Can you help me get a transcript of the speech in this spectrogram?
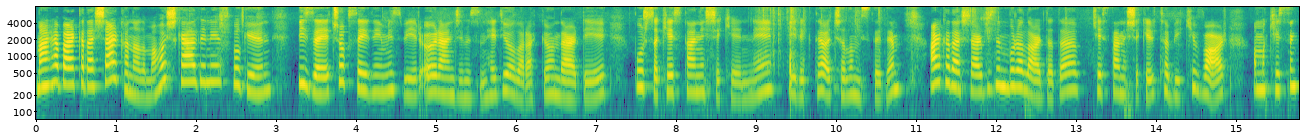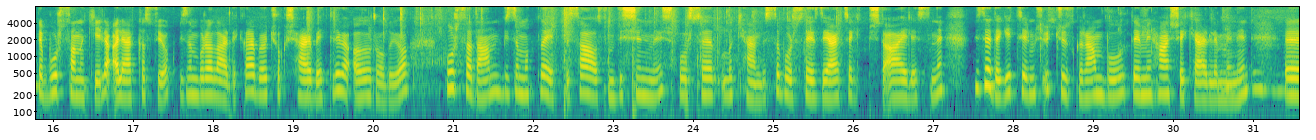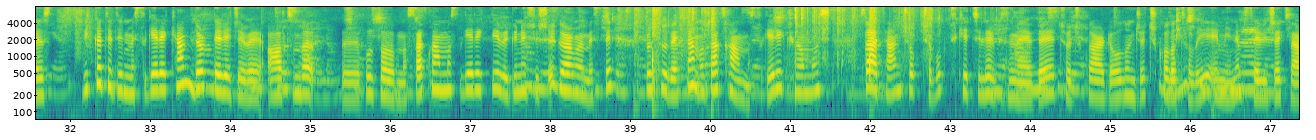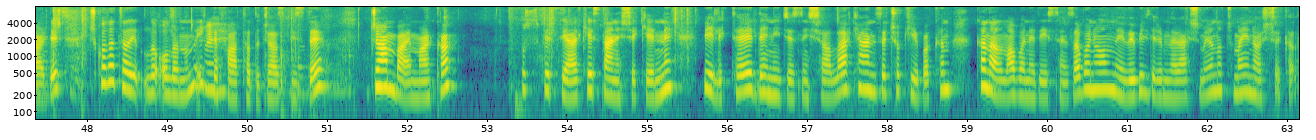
Merhaba arkadaşlar kanalıma hoş geldiniz. Bugün bize çok sevdiğimiz bir öğrencimizin hediye olarak gönderdiği Bursa kestane şekerini birlikte açalım istedim. Arkadaşlar bizim buralarda da kestane şekeri tabii ki var ama kesinlikle Bursa'nınkiyle alakası yok. Bizim buralardakiler böyle çok şerbetli ve ağır oluyor. Bursa'dan bizi mutlu etti. Sağ olsun düşünmüş. Bursalı kendisi. Bursa'ya ziyarete gitmişti ailesini. Bize de getirmiş 300 gram bu Demirhan şekerlemenin. Ee, dikkat edilmesi gereken 4 derece ve altında e, buzdolabına saklanması gerektiği ve güneş ışığı görmemesi, rutubetten uzak kalması gerekiyormuş. Zaten çok çabuk tüketilir bizim evde. Çocuklar da olunca çikolatalıyı eminim seveceklerdir. Çikolatalı olanını ilk defa tadacağız biz de. Can Bay marka. Bu spesiyel kestane şekerini birlikte deneyeceğiz inşallah. Kendinize çok iyi bakın. Kanalıma abone değilseniz abone olmayı ve bildirimleri açmayı unutmayın. Hoşçakalın.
